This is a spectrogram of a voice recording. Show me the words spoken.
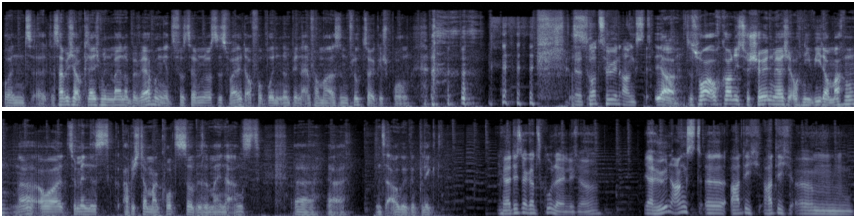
Und äh, das habe ich auch gleich mit meiner Bewerbung jetzt für Sam vs. Wald auch verbunden und bin einfach mal aus einem Flugzeug gesprungen. äh, das, trotz Höhenangst. ja, das war auch gar nicht so schön, werde ich auch nie wieder machen, ne? aber zumindest habe ich da mal kurz so ein bisschen meine Angst äh, ja, ins Auge geblickt. Ja, das ist ja ganz cool eigentlich, ja. Ja, Höhenangst äh, hatte ich, hatte ich ähm,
